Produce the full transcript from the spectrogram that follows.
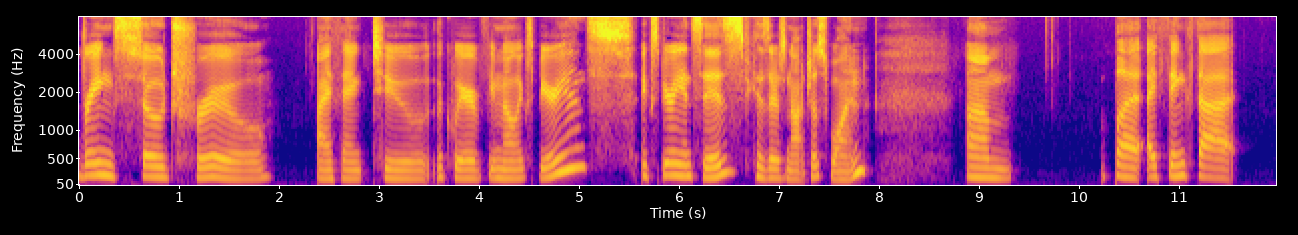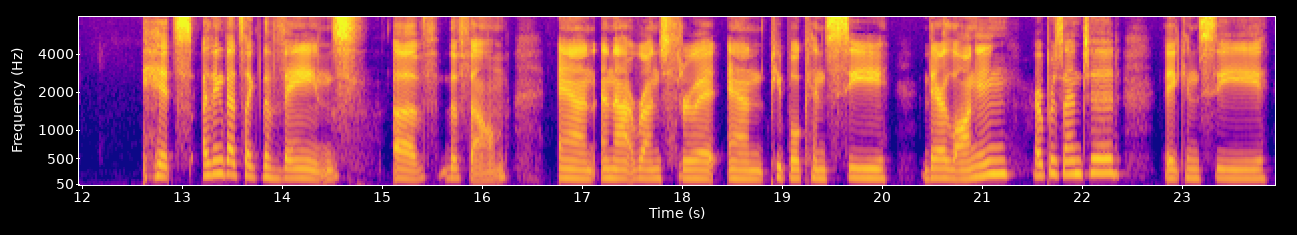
rings so true i think to the queer female experience experiences because there's not just one. Um but i think that hits i think that's like the veins of the film and and that runs through it and people can see their longing represented. They can see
